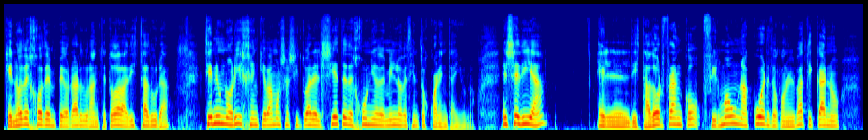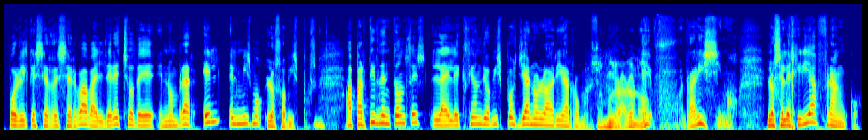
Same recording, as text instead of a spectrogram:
que no dejó de empeorar durante toda la dictadura, tiene un origen que vamos a situar el 7 de junio de 1941. Ese día, el dictador Franco firmó un acuerdo con el Vaticano por el que se reservaba el derecho de nombrar él, él mismo, los obispos. A partir de entonces, la elección de obispos ya no lo haría Roma. Eso es muy raro, ¿no? Eh, uf, rarísimo. Los elegiría Franco.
